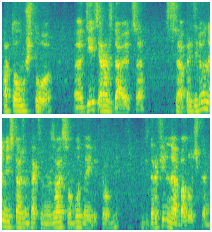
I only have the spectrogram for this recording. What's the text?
о том, что э, дети рождаются с определенными, скажем так, их называют свободные электроны, гидрофильная оболочка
